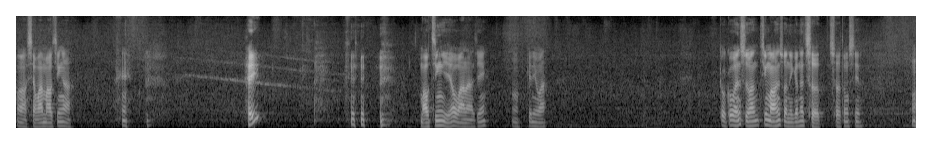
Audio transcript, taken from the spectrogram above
啊，想玩毛巾啊？嘿，毛巾也要玩了，行，嗯，给你玩。狗狗很喜欢金毛，很喜欢你跟它扯扯东西，嗯。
